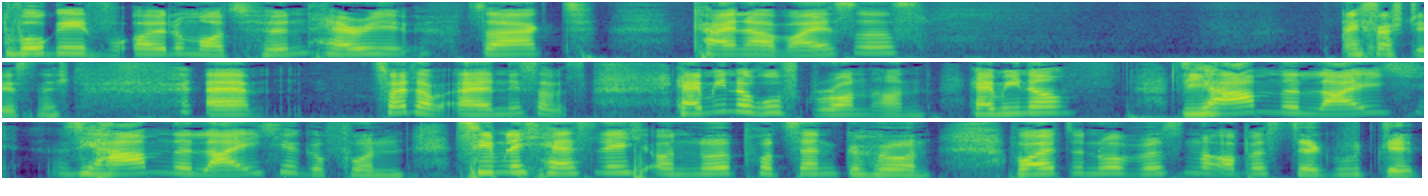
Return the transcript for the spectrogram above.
wo geht Voldemort hin? Harry sagt, keiner weiß es. Ich verstehe es nicht. Ähm, zweiter, äh, nächster Witz. Hermine ruft Ron an. Hermine, Sie haben eine Leiche, Sie haben eine Leiche gefunden. Ziemlich hässlich und 0% Gehirn. Wollte nur wissen, ob es dir gut geht.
